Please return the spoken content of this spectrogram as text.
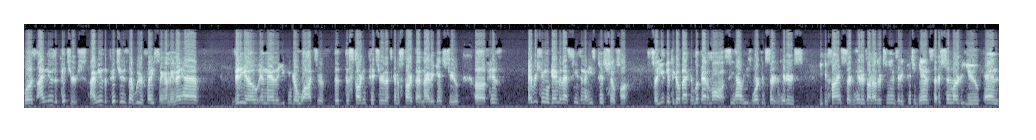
was I knew the pitchers. I knew the pitchers that we were facing. I mean, they have video in there that you can go watch of the, the starting pitcher that's going to start that night against you of his every single game of that season that he's pitched so far. So you get to go back and look at them all and see how he's working certain hitters. You can find certain hitters on other teams that he pitch against that are similar to you and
